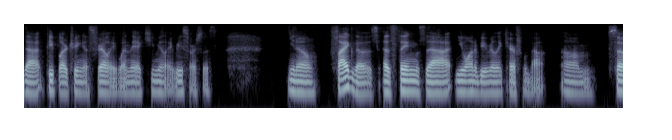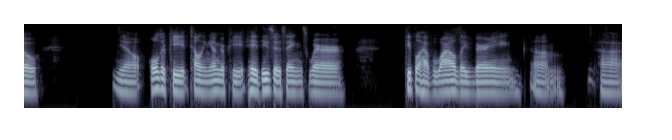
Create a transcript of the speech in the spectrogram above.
that people are treating us fairly when they accumulate resources you know, flag those as things that you want to be really careful about. Um, so, you know, older Pete telling younger Pete, hey, these are things where people have wildly varying um, uh,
